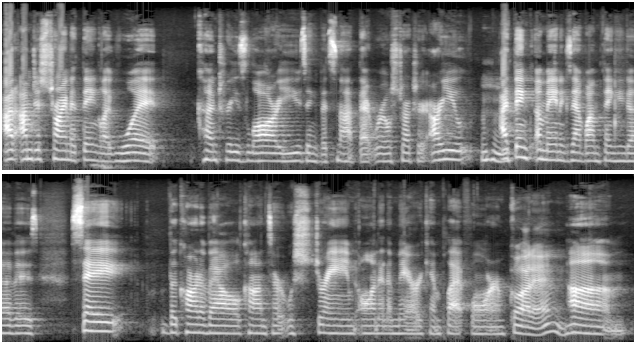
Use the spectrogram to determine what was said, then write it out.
I, i'm just trying to think like what country's law are you using if it's not that real structure? Are you mm-hmm. i think a main example i'm thinking of is say the carnival concert was streamed on an american platform. Got it. Um,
